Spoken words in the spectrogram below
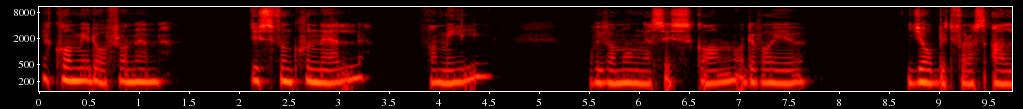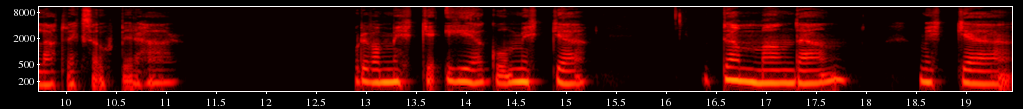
jag kommer ju då från en dysfunktionell familj och vi var många syskon och det var ju jobbigt för oss alla att växa upp i det här. Och det var mycket ego, mycket dömanden, mycket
